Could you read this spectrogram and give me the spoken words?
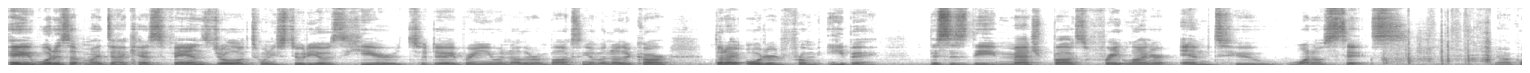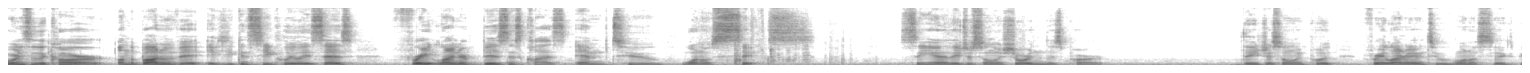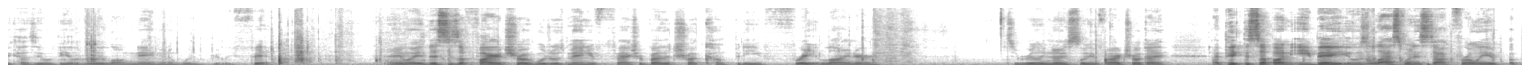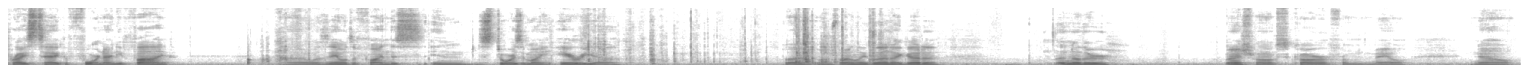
Hey, what is up my diecast fans? Joelog20 Studios here, today bringing you another unboxing of another car that I ordered from eBay. This is the Matchbox Freightliner M2 106. Now according to the car, on the bottom of it, as you can see clearly, it says Freightliner Business Class M2 106. So yeah, they just only shortened this part. They just only put Freightliner M2 106 because it would be a really long name and it wouldn't really fit. Anyway, this is a fire truck which was manufactured by the truck company Freightliner. It's a really nice looking fire truck. I, I picked this up on eBay. It was the last one in stock for only a, a price tag of $4.95. Uh, I wasn't able to find this in the stores in my area. But I'm finally glad I got a another Matchbox car from the mail. Now,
